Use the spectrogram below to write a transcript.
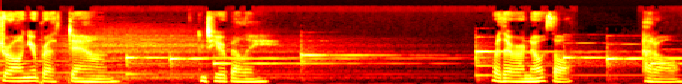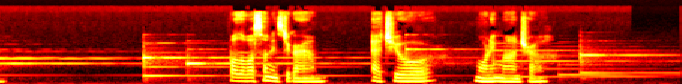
Drawing your breath down into your belly where there are no thoughts at all. Follow us on Instagram at your morning mantra.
